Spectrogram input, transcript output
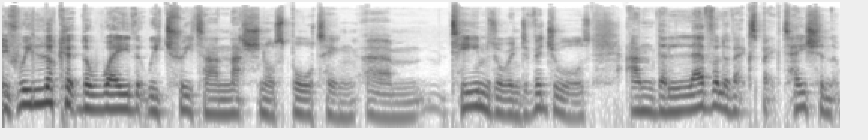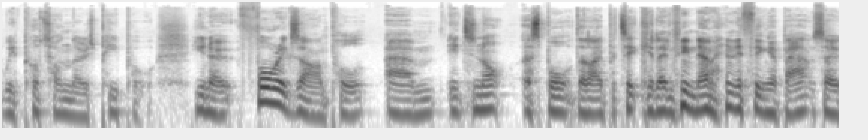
if we look at the way that we treat our national sporting um, teams or individuals and the level of expectation that we put on those people, you know, for example, um, it's not a sport that I particularly know anything about, so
